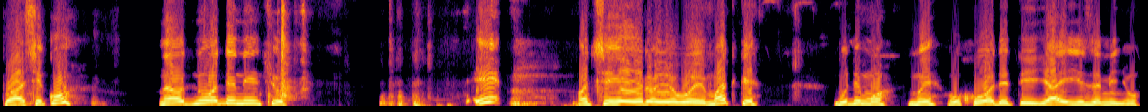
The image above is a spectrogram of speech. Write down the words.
пасіку на одну одиницю. І от цієї ройової матки будемо ми уходити. Я її заміню.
